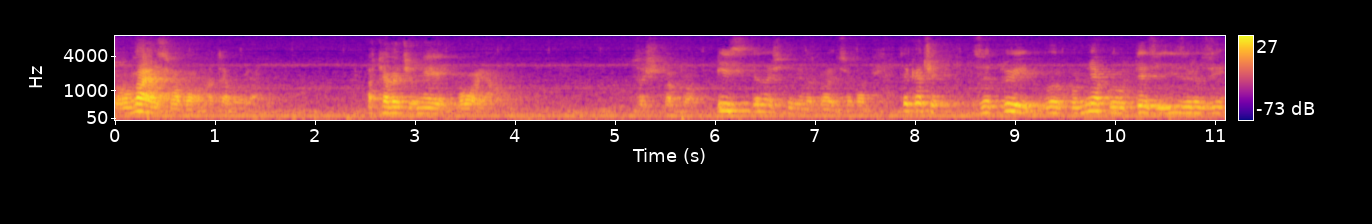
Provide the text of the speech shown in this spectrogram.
Това е свободната воля. А тя вече не е воля. Защото истина ще ми направи свободна. Така че, зато и върху някои от тези изрази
